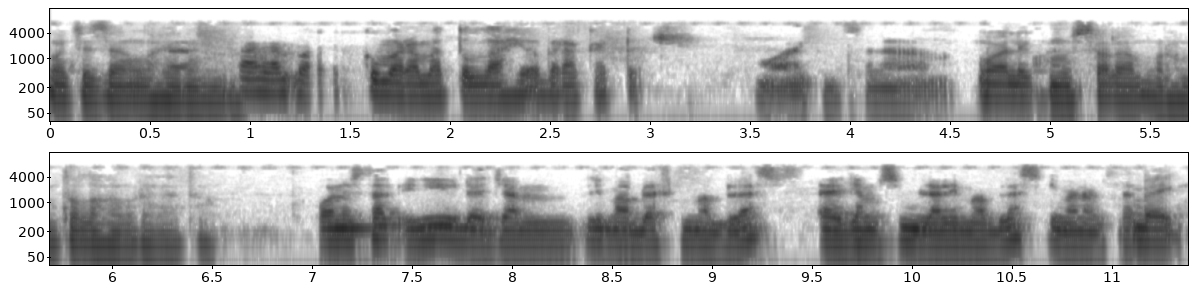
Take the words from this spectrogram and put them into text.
Jazakallah khair. Assalamualaikum warahmatullahi wabarakatuh. Waalaikumsalam. Waalaikumsalam warahmatullahi wabarakatuh. Wan Ustaz, ini udah jam 15.15, eh jam 9.15 gimana Ustaz? Baik.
